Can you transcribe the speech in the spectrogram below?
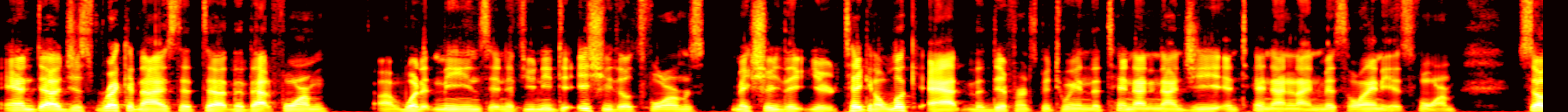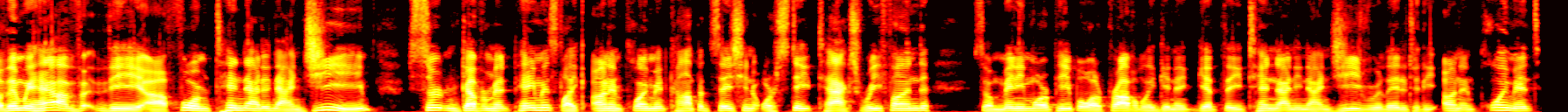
and uh, just recognize that, uh, that that form, uh, what it means, and if you need to issue those forms, make sure that you're taking a look at the difference between the 1099G and 1099 miscellaneous form. So then we have the uh, Form 1099G, certain government payments like unemployment compensation or state tax refund. So many more people are probably going to get the 1099G related to the unemployment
